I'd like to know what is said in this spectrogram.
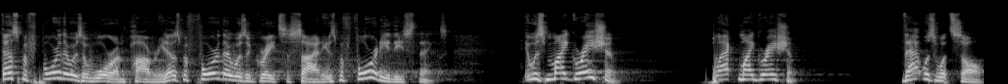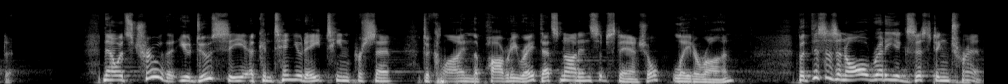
That's before there was a war on poverty. That was before there was a great society. It was before any of these things. It was migration, black migration. That was what solved it. Now, it's true that you do see a continued 18% decline in the poverty rate. That's not insubstantial later on. But this is an already existing trend.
